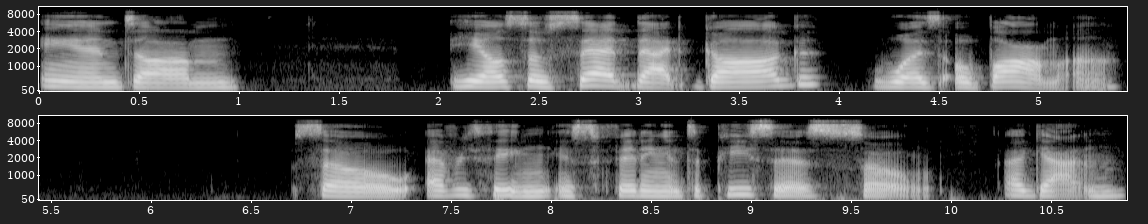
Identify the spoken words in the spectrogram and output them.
And um, he also said that Gog was Obama. So everything is fitting into pieces. So again,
